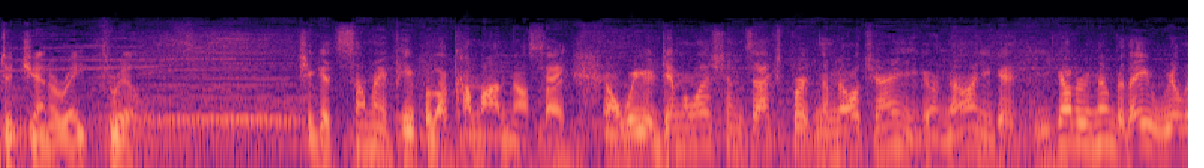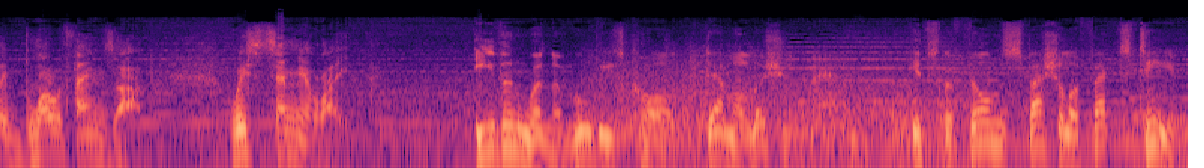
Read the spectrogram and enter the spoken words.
to generate thrills. You get so many people that'll come on and they'll say, you know, were you a demolitions expert in the military? And you go, no, and you got, you got to remember, they really blow things up. We simulate. Even when the movie's called Demolition Man, it's the film's special effects team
